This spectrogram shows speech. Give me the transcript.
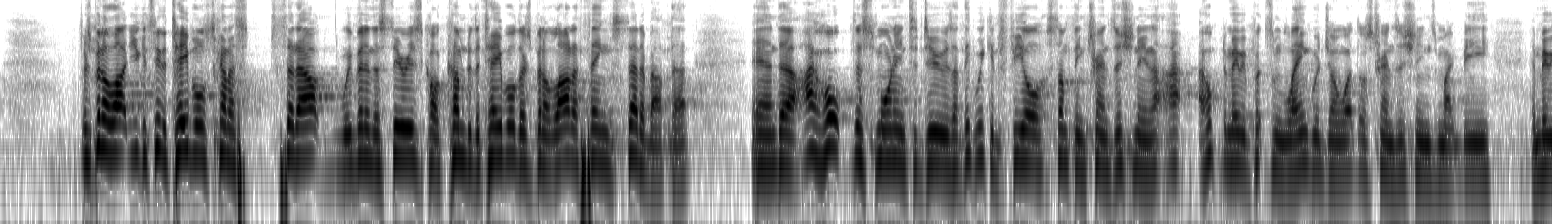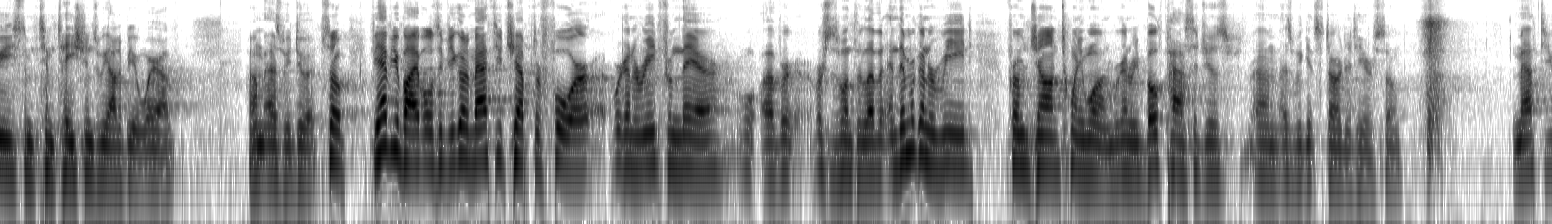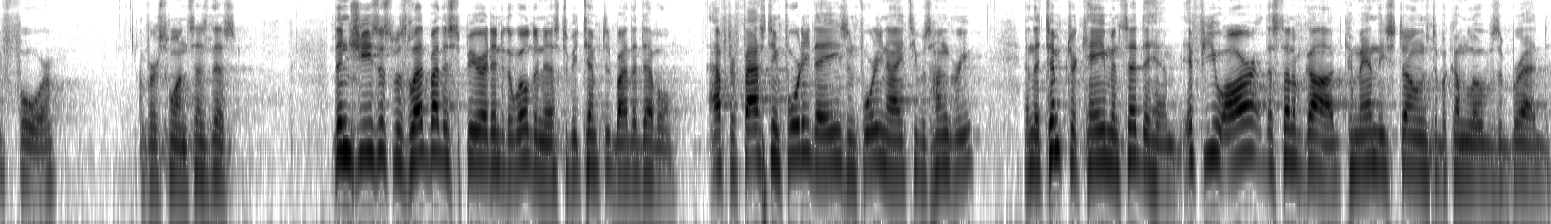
there's been a lot, you can see the tables kind of set out. We've been in this series called Come to the Table. There's been a lot of things said about that. And uh, I hope this morning to do is I think we can feel something transitioning. I, I hope to maybe put some language on what those transitionings might be and maybe some temptations we ought to be aware of um, as we do it. So if you have your Bibles, if you go to Matthew chapter 4, we're going to read from there, uh, verses 1 through 11, and then we're going to read from John 21. We're going to read both passages um, as we get started here. So, Matthew 4, verse 1 says this Then Jesus was led by the Spirit into the wilderness to be tempted by the devil. After fasting 40 days and 40 nights, he was hungry. And the tempter came and said to him, If you are the Son of God, command these stones to become loaves of bread.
